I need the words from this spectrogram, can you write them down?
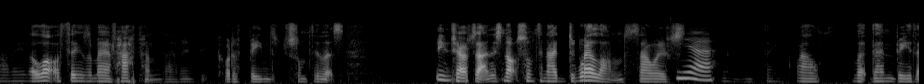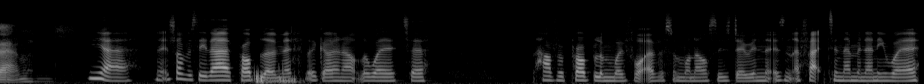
I mean, a lot of things may have happened. I mean, it could have been something that's been shouted at, and it's not something I dwell on. So I just yeah, you know, think, well, let them be them. And yeah, and it's obviously their problem if they're going out the way to have a problem with whatever someone else is doing that isn't affecting them in any way.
